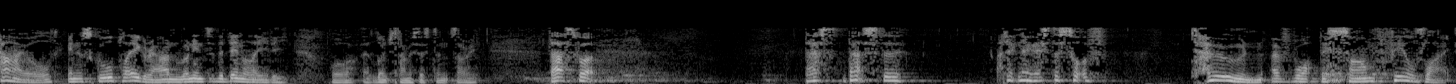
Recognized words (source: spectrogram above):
child in a school playground run into the dinner lady, or a lunchtime assistant, sorry. That's what. That's, that's the, I don't know, that's the sort of tone of what this psalm feels like.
